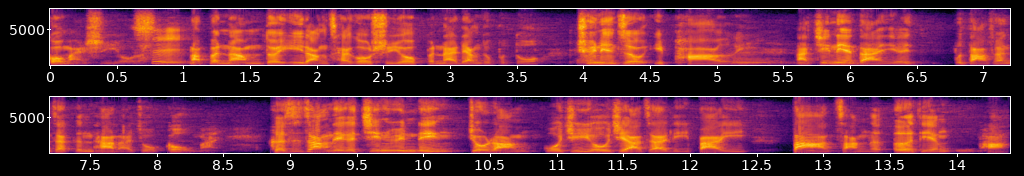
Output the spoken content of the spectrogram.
购买石油了，是。那本来我们对伊朗采购石油本来量就不多，去年只有一趴而已。那今年当然也不打算再跟他来做购买。可是这样的一个禁运令，就让国际油价在礼拜一大涨了二点五趴。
